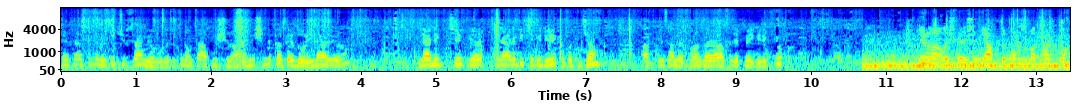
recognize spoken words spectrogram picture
Enflasyon demek hiç yükselmiyor burada. 2.60 euro aynı. Şimdi kasaya doğru ilerliyorum. İlerledikçe, iler- ilerledikçe videoyu kapatacağım. Artık insanları fazla rahatsız etmeye gerek yok. Dün alışverişimi yaptım, omzuma taktım.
